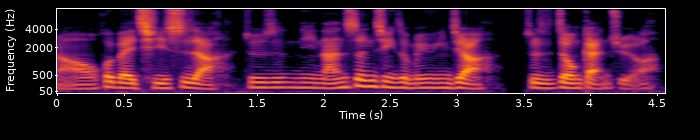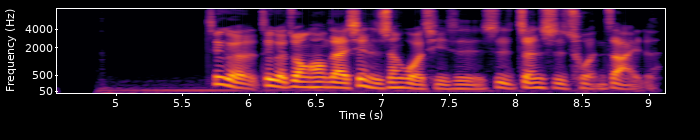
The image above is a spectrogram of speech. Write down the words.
然后会被歧视啊，就是你男生请什么育婴假？就是这种感觉啊，这个这个状况在现实生活其实是真实存在的，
